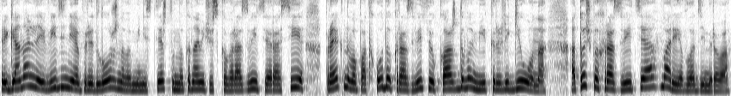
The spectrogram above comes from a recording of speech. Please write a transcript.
региональное видение предложенного Министерством экономического развития России проектного подхода к развитию каждого микрорегиона. О точках развития Мария Владимирова.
